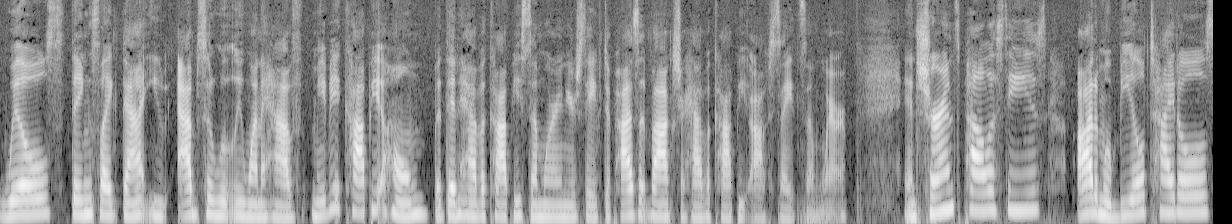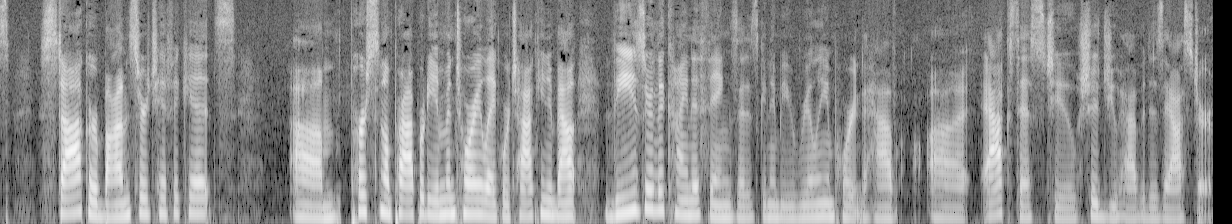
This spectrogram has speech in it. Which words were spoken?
wills, things like that, you absolutely want to have maybe a copy at home, but then have a copy somewhere in your safe deposit box or have a copy offsite somewhere. Insurance policies, automobile titles, stock or bond certificates, um, personal property inventory, like we're talking about, these are the kind of things that is going to be really important to have uh, access to should you have a disaster.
